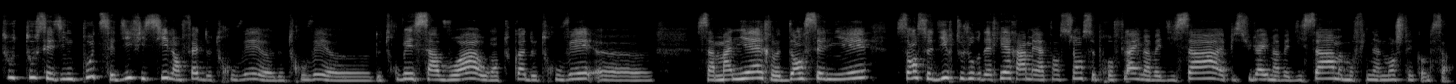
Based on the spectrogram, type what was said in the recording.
tous ces inputs, c'est difficile en fait de trouver, euh, de, trouver, de trouver sa voie ou en tout cas de trouver sa manière d'enseigner sans se dire toujours derrière ah mais attention ce prof là il m'avait dit ça et puis celui-là il m'avait dit ça mais bon finalement je fais comme ça.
